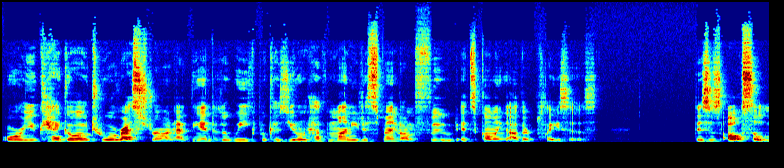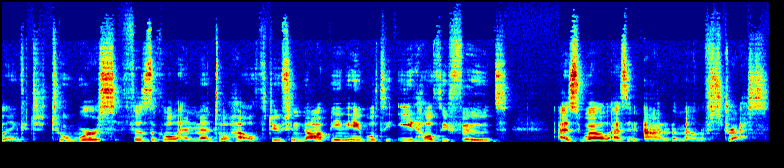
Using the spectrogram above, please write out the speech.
Or you can't go out to a restaurant at the end of the week because you don't have money to spend on food, it's going other places. This is also linked to worse physical and mental health due to not being able to eat healthy foods, as well as an added amount of stress.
